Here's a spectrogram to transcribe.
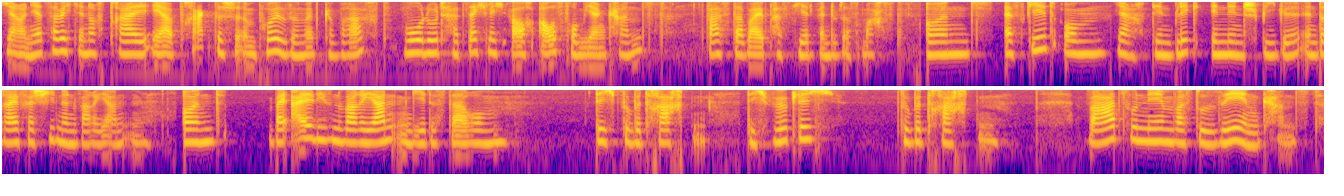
Ja, und jetzt habe ich dir noch drei eher praktische Impulse mitgebracht, wo du tatsächlich auch ausprobieren kannst, was dabei passiert, wenn du das machst. Und es geht um ja, den Blick in den Spiegel in drei verschiedenen Varianten. Und bei all diesen Varianten geht es darum, dich zu betrachten, dich wirklich zu betrachten, wahrzunehmen, was du sehen kannst.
